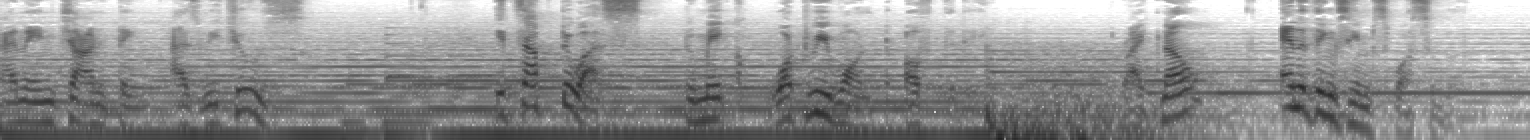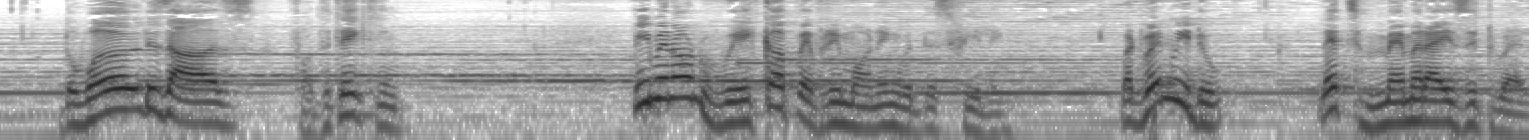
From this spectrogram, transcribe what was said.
and enchanting as we choose. It's up to us to make what we want of the day. Right now, anything seems possible. The world is ours for the taking. We may not wake up every morning with this feeling, but when we do, let's memorize it well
